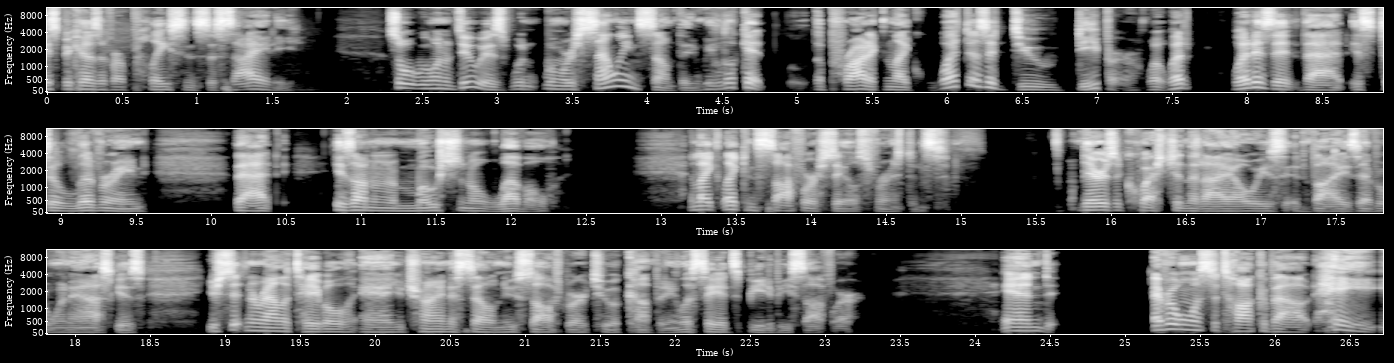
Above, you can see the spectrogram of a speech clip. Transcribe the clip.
it's because of our place in society so what we want to do is when, when we're selling something we look at the product and like what does it do deeper what what what is it that is delivering that is on an emotional level and like like in software sales for instance there's a question that I always advise everyone ask is you're sitting around the table and you're trying to sell new software to a company. Let's say it's B2B software. And everyone wants to talk about, hey,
